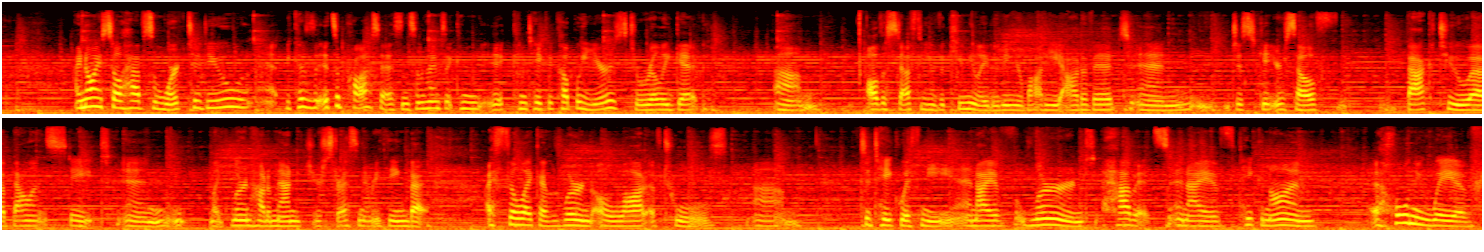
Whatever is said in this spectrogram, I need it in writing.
I know I still have some work to do because it's a process and sometimes it can, it can take a couple years to really get um, all the stuff you've accumulated in your body out of it and just get yourself back to a balanced state and like learn how to manage your stress and everything. But I feel like I've learned a lot of tools um, to take with me and I've learned habits and I've taken on a whole new way of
